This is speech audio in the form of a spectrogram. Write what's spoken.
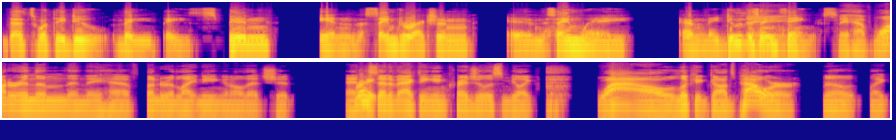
That's what they do. They they spin in the same direction in the same way, and they do the same things. They have water in them, then they have thunder and lightning and all that shit. And Right. instead of acting incredulous and be like, "Wow, look at God's power," no, like,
